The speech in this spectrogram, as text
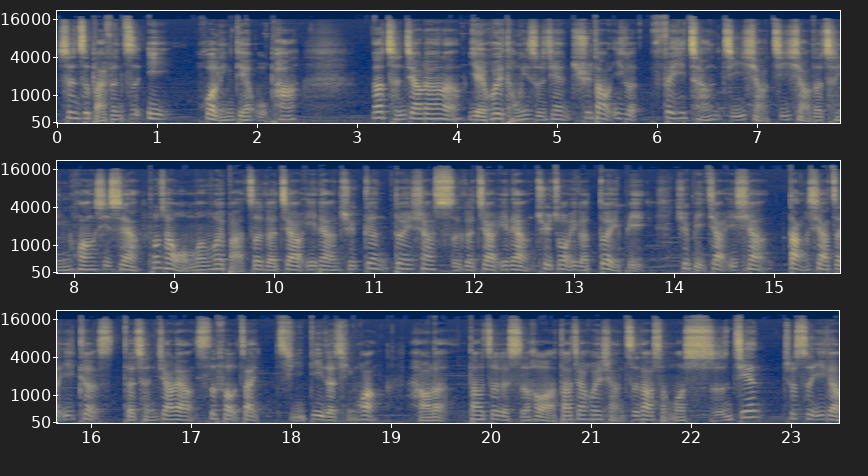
甚至百分之一或零点五趴。那成交量呢，也会同一时间去到一个非常极小极小的情况之下。通常我们会把这个交易量去跟对上十个交易量去做一个对比，去比较一下当下这一刻的成交量是否在极低的情况。好了，到这个时候啊，大家会想知道什么时间就是一个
